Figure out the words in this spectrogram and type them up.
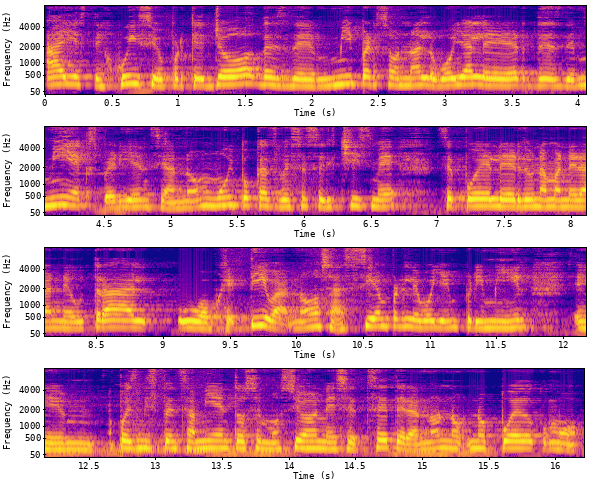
hay este juicio, porque yo desde mi persona lo voy a leer desde mi experiencia, ¿no? Muy pocas veces el chisme se puede leer de una manera neutral objetiva, ¿no? O sea, siempre le voy a imprimir, eh, pues, mis pensamientos, emociones, etcétera, ¿no? No, puedo como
